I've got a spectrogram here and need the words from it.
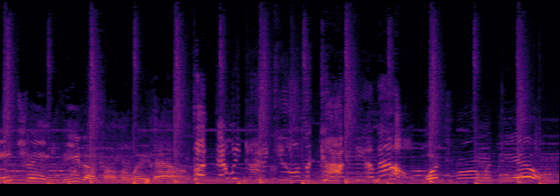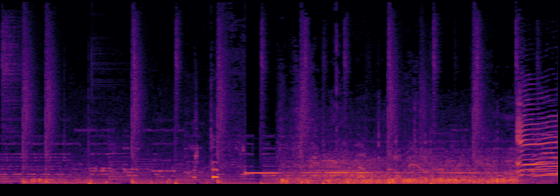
A train beat us on the way down. But then we gotta get on the goddamn L. What's wrong with the L? I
